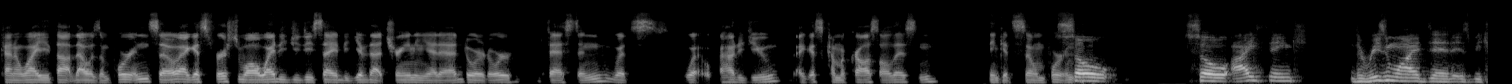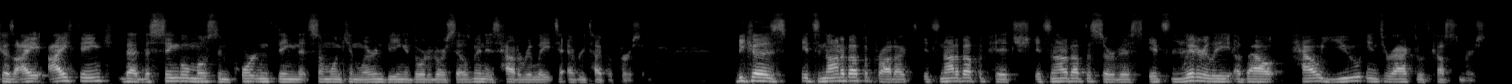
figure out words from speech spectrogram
kind of why you thought that was important. So I guess first of all, why did you decide to give that training at uh, a door to door fest, and what's what? How did you, I guess, come across all this and think it's so important? So, so I think the reason why I did is because I I think that the single most important thing that someone can learn being a door-to-door salesman is how to relate to every type of person. Because it's not about the product, it's not about the pitch, it's not about the service, it's literally about how you interact with customers.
